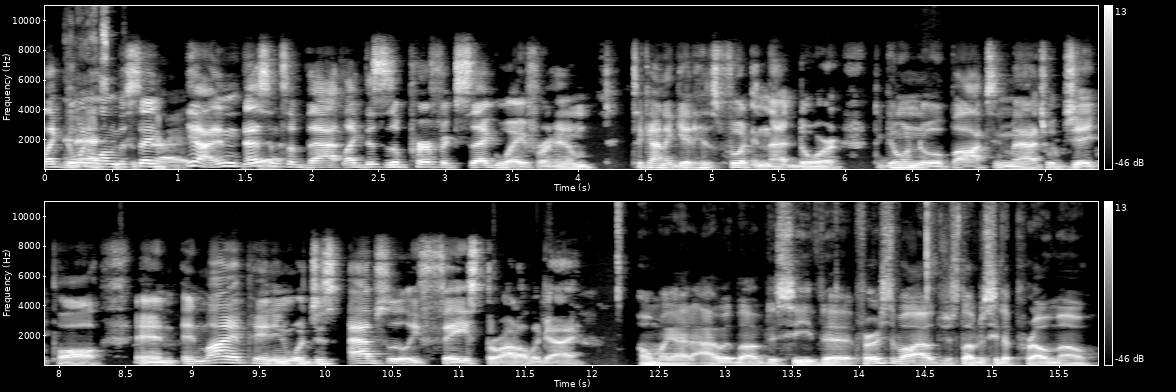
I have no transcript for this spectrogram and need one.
like going along the same yeah in essence of that like this is a perfect segue for him to kind of get his foot in that door to go into a boxing match with jake paul and in my opinion would just absolutely face throttle the guy Oh my god, I would love to see the. First of all, I would just love to see the promo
